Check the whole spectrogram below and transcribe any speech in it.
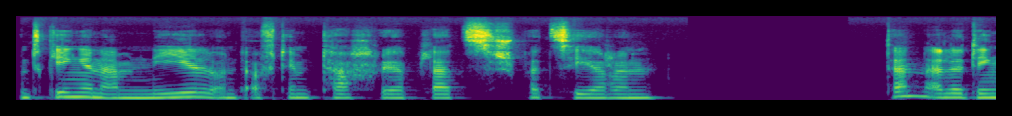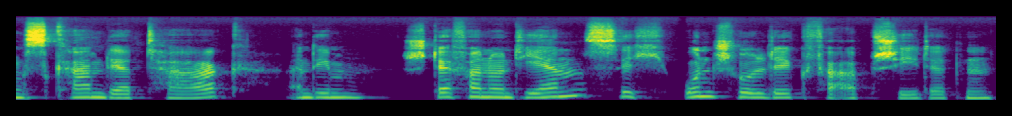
und gingen am Nil und auf dem Tahrirplatz spazieren. Dann allerdings kam der Tag, an dem Stefan und Jens sich unschuldig verabschiedeten.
